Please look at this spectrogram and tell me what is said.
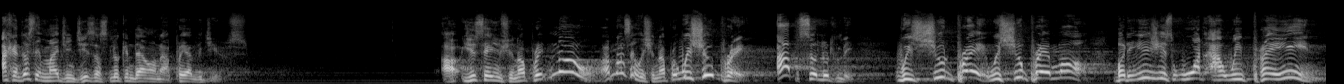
I can just imagine Jesus looking down on our prayer vigils. Are you saying you should not pray? No, I'm not saying we should not pray. We should pray. Absolutely. We should pray. We should pray more. But the issue is what are we praying?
